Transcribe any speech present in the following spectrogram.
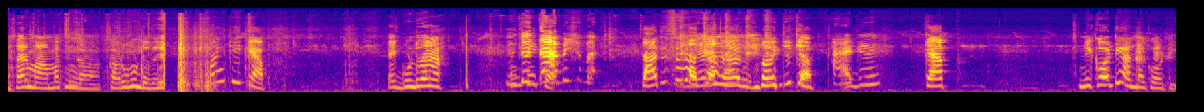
ఈసారి మా అమ్మకి ఇంకా కరువు ఉండదు. మంకీ క్యాప్ ఏ గుండుదనా? కాదు మంకీ క్యాప్ క్యాప్ నీకోటి అన్నకోటి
